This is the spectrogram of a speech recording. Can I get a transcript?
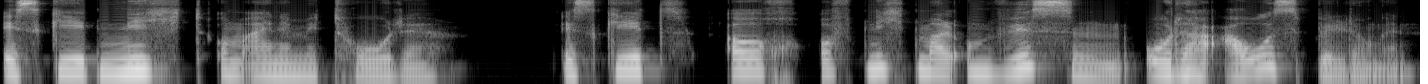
Es geht nicht um eine Methode. Es geht auch oft nicht mal um Wissen oder Ausbildungen.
